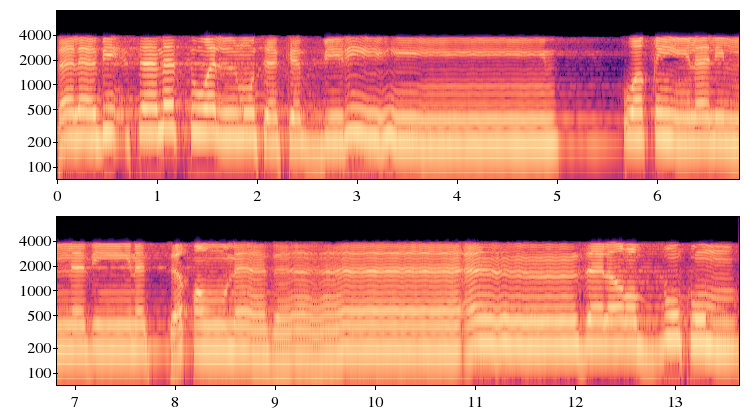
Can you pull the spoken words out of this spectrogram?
فلبئس مثوى المتكبرين وقيل للذين اتقوا ماذا أنزل ربكم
